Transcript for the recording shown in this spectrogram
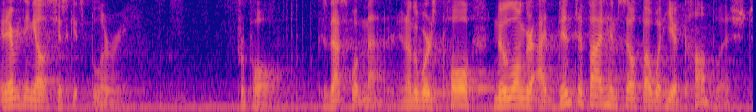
and everything else just gets blurry for Paul, because that's what mattered. In other words, Paul no longer identified himself by what he accomplished,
